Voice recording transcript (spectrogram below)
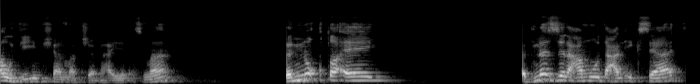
أو D مشان ما تشابه هاي الأسماء. بالنقطة A بنزل عمود على الإكسات.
